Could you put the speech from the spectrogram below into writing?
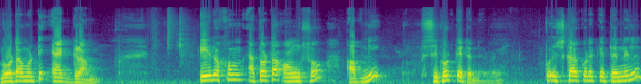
মোটামুটি এক গ্রাম। এরকম এতটা অংশ আপনি শিকড় কেটে নেবেন। পরিষ্কার করে কেটে নিলেন।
